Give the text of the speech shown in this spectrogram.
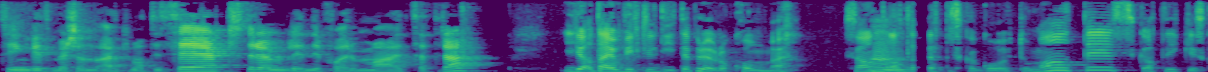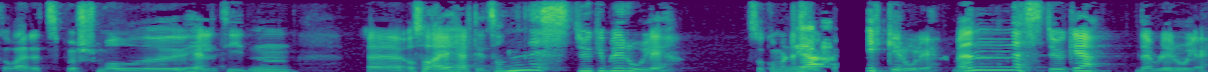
ting litt mer sånn automatisert, strømlinjeforma etc.? Ja, det er jo virkelig dit jeg prøver å komme. Sant? Mm. At dette skal gå automatisk, at det ikke skal være et spørsmål øh, hele tiden. Eh, og så er jeg hele tiden sånn Neste uke blir rolig. Så kommer neste Ja. uke. Ikke rolig. Men neste uke, den blir rolig.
